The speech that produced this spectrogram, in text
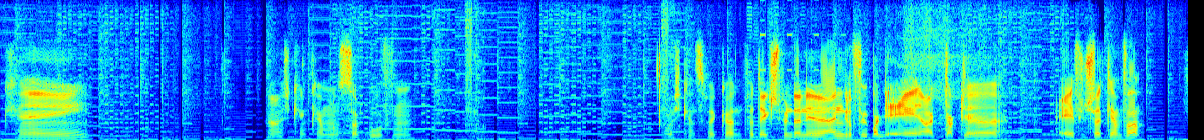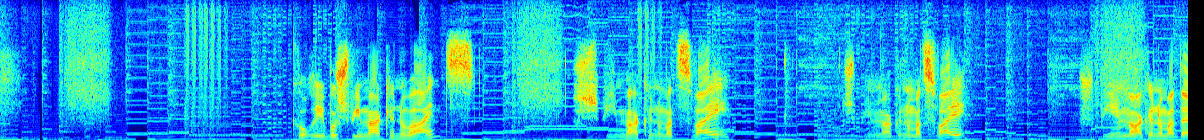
Okay. Ah, ich kann kein Monster rufen. Aber ich kann zwei Karten verdeckt spielen, dann in den Angriff übergehen. Attacke. Elfenschwertkämpfer. Koribo Spielmarke Nummer 1. Spielmarke Nummer 2. Spielmarke Nummer 2. Spielmarke Nummer 3.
